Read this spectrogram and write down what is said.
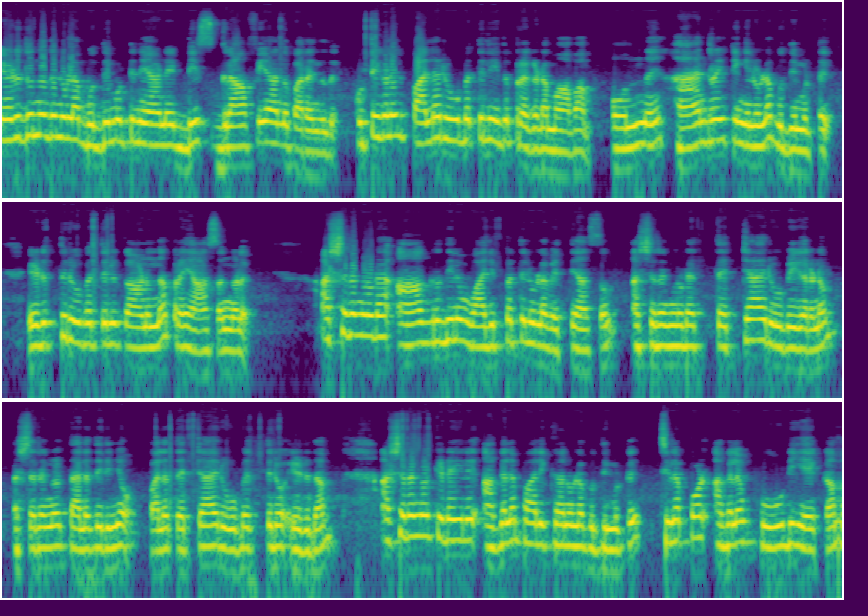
എഴുതുന്നതിനുള്ള ബുദ്ധിമുട്ടിനെയാണ് ഡിസ്ഗ്രാഫിയ എന്ന് പറയുന്നത്. കുട്ടികളിൽ പല രൂപത്തിൽ ഇത് പ്രകടമാവാം. ഒന്ന് ഹാൻഡ് റൈറ്റിങ്ങിലുള്ള ബുദ്ധിമുട്ട് എഴുത്ത് രൂപത്തിൽ കാണുന്ന പ്രയാസങ്ങൾ അക്ഷരങ്ങളുടെ ആകൃതിയിലും വലിപ്പത്തിലുള്ള വ്യത്യാസം അക്ഷരങ്ങളുടെ തെറ്റായ രൂപീകരണം അക്ഷരങ്ങൾ തലതിരിഞ്ഞോ പല തെറ്റായ രൂപത്തിലോ എഴുതാം. അക്ഷരങ്ങൾക്കിടയിൽ അകലം പാലിക്കാനുള്ള ബുദ്ധിമുട്ട് ചിലപ്പോൾ അകലം കൂടിയേക്കാം.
